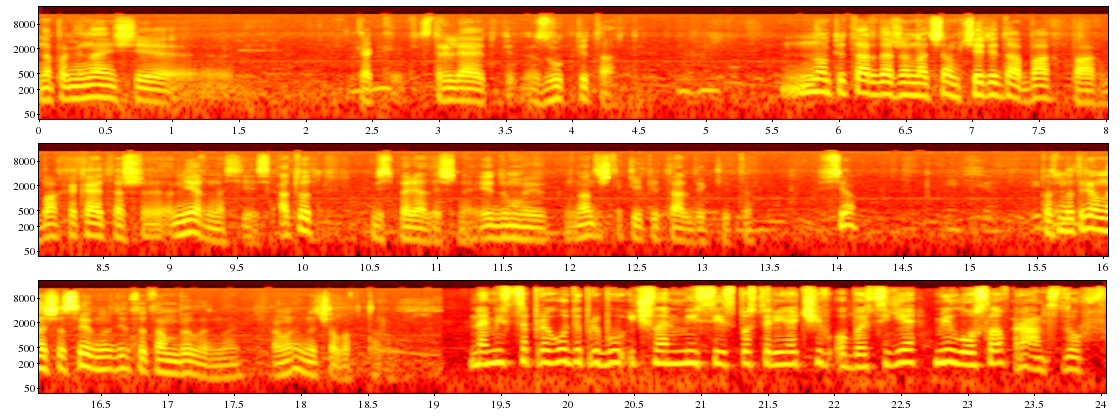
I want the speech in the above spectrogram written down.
напоминающие, э, как стреляют пи- звук петарды. Ну, петард даже на чем? Череда, бах-бах, бах, какая-то ж э, мерность есть. А тут беспорядочная. И думаю, надо же такие петарды какие-то. Все. Посмотрел на часы, ну где-то там было, ну, по-моему, начало второго. На місце пригоди прибув і член місії спостерігачів ОБСЄ Мілослав Рансдорф.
